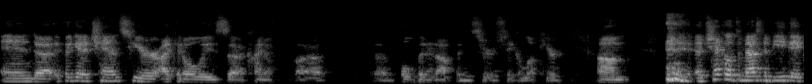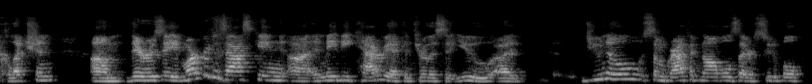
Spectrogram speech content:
And uh, if I get a chance here, I could always uh, kind of uh, uh, open it up and sort of take a look here. Um, check out the Mazinbiige collection. Um, there is a Margaret is asking, and maybe Kateri, I can throw this at you do you know some graphic novels that are suitable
